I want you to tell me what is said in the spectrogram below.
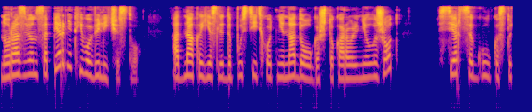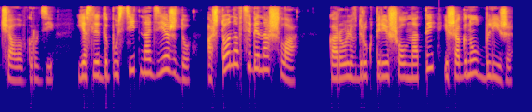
Но разве он соперник его величеству? Однако, если допустить хоть ненадолго, что король не лжет, сердце гулко стучало в груди. Если допустить надежду, а что она в тебе нашла? Король вдруг перешел на «ты» и шагнул ближе,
